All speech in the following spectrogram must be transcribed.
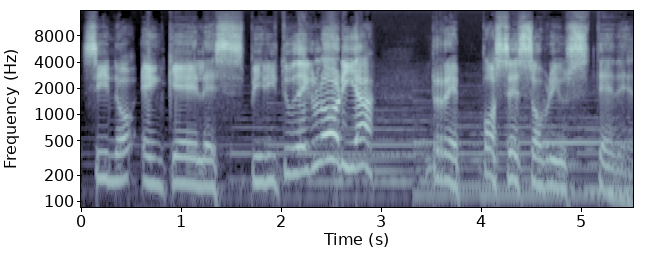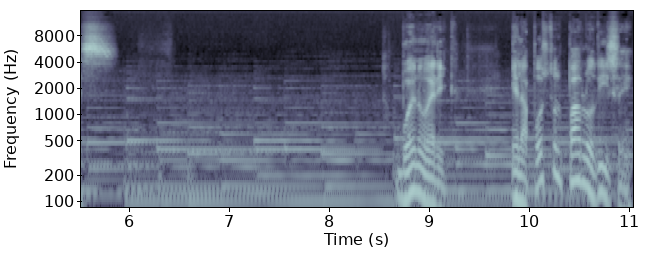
sino en que el Espíritu de gloria repose sobre ustedes. Bueno, Eric, el apóstol Pablo dice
